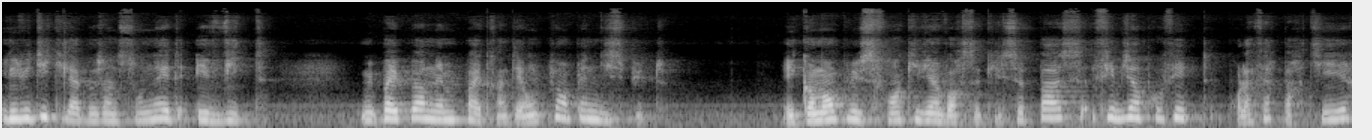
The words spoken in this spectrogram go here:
Il lui dit qu'il a besoin de son aide et vite. Mais Piper n'aime pas être interrompu en pleine dispute. Et comme en plus Frankie vient voir ce qu'il se passe, Phoebe en profite pour la faire partir,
